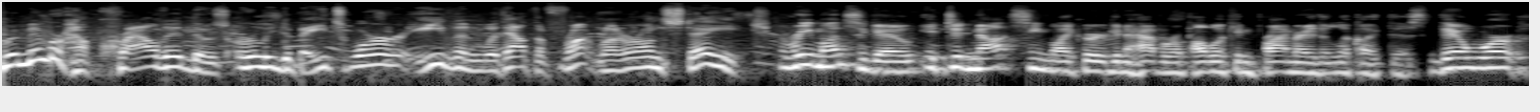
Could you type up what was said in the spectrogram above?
Remember how crowded those early debates were, even without the frontrunner on stage? Three months ago, it did not seem like we were going to have a Republican primary that looked like this. There were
